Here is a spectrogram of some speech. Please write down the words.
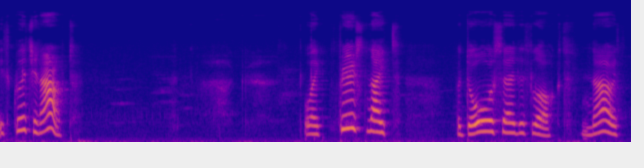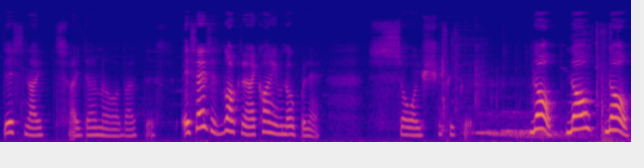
it's glitching out. like first night the door said it's locked. Now it's this night. I don't know about this. It says it's locked and I can't even open it. So I should be good. No, no, no,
